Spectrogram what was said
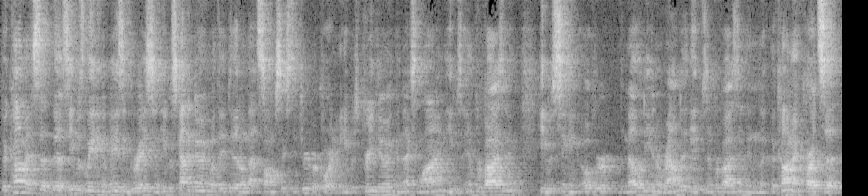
the comment said this he was leading Amazing Grace, and he was kind of doing what they did on that Psalm 63 recording. He was previewing the next line, he was improvising, he was singing over the melody and around it, he was improvising, and the, the comment card said,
